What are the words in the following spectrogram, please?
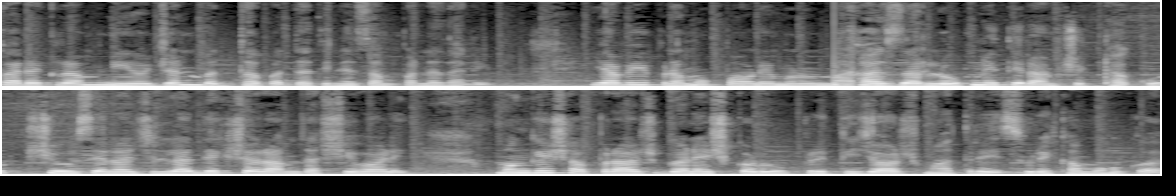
कार्यक्रम नियोजनबद्ध पद्धतीने संपन्न झाले. यावेळी प्रमुख पाहुणे म्हणून खासदार लोकनेते रामशेठ ठाकूर शिवसेना जिल्हाध्यक्ष रामदास शिवाळे मंगेश अपराज गणेश कडू प्रीती जॉर्ज म्हात्रे सुरेखा मोहकर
